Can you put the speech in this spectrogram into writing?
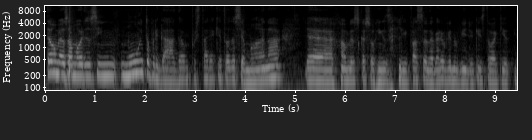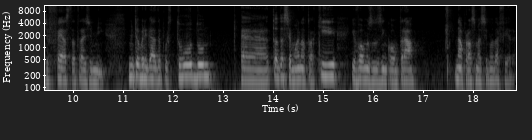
Então, meus amores, assim, muito obrigada por estarem aqui toda semana. É, os meus cachorrinhos ali passando, agora eu vi no vídeo que estão aqui de festa atrás de mim. Muito obrigada por tudo. É, toda semana estou aqui e vamos nos encontrar na próxima segunda-feira.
